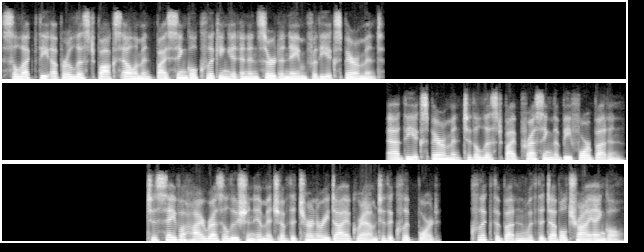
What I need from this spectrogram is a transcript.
select the upper list box element by single-clicking it and insert a name for the experiment. Add the experiment to the list by pressing the B4 button. To save a high-resolution image of the ternary diagram to the clipboard, click the button with the double triangle.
